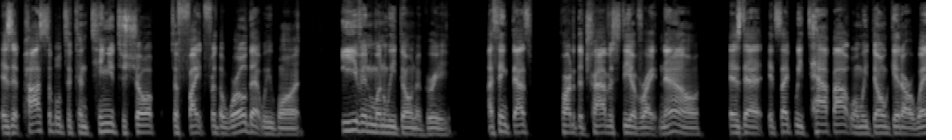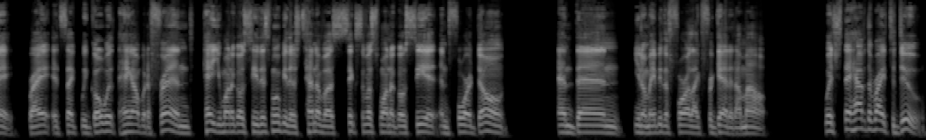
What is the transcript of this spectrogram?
Is it possible to continue to show up to fight for the world that we want, even when we don't agree? I think that's part of the travesty of right now is that it's like we tap out when we don't get our way, right? It's like we go with hang out with a friend. Hey, you want to go see this movie? There's 10 of us, six of us want to go see it, and four don't. And then, you know, maybe the four are like, forget it, I'm out. Which they have the right to do,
